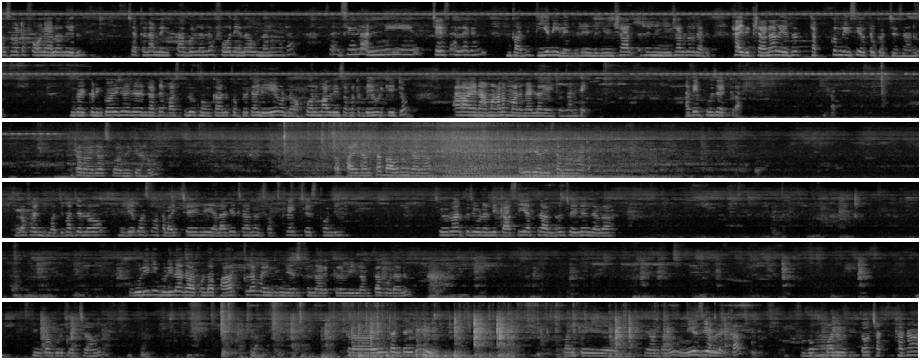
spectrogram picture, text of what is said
ఒక్కో చోట ఫోన్ ఎలా లేదు. చక్కగా మిగతా గుళ్ళల్లో ఫోన్ ఎలా ఉందన్నమాట. సైట్సింగ్లో అన్నీ చేశానులే కానీ ఇంకా అది తీయనీలేదు. రెండు నిమిషాలు రెండు నిమిషాలు కూడా కాదు. ఐదు క్షణాలు ఏదో తక్కువ తీసి యువతలకు వచ్చేసాను. ఇంకా ఇక్కడ ఇంకో విషయం ఏంటంటే పసుపులు కుంకాలు కొబ్బరికాయలు ఏ ఉండవు. పూలమాల తీసుకోబట్టి దేవుడికి ఇటు ఆయన మాల మన మెడలో వేయటం అంతే. అదే పూజ ఇట్లా రాజాస్వామి విగ్రహం. ఆ పైన అంతా భవనం కదా. వీడియో తీసామన్నమాట ఇంకా ఫ్రెండ్స్ మధ్య మధ్యలో వీడియో కోసం ఒక లైక్ చేయండి అలాగే ఛానల్ సబ్స్క్రైబ్ చేసుకోండి. చివరి వరకు చూడండి కాశీయాత్ర అందరం చేయలేం కదా. గుడిని గుడిలా కాకుండా పార్క్లా మెయింటైన్ చేస్తున్నారు ఇక్కడ వీళ్ళంతా కూడాను. ఇంకో గుడికి వచ్చాము ఇక్కడ ఏంటంటే ఇది మనకి ఏమంటారు మ్యూజియం లెక్క. బొమ్మలతో చక్కగా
